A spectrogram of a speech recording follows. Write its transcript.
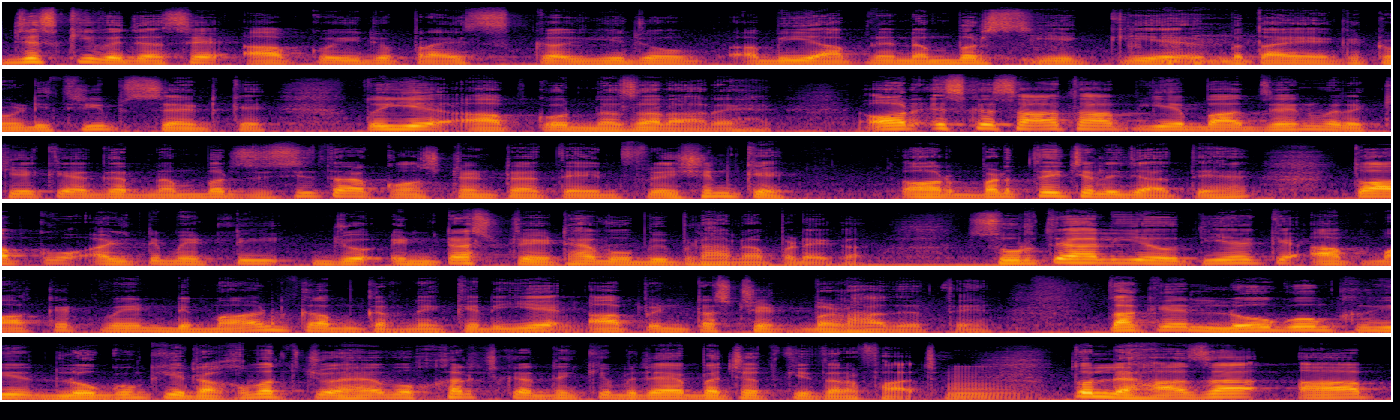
जिसकी वजह से आपको ये जो प्राइस का ये जो अभी आपने नंबर्स ये किए बताए हैं कि ट्वेंटी थ्री परसेंट के तो ये आपको नज़र आ रहे हैं। और इसके साथ आप ये बात जहन में रखिए कि अगर नंबर्स इसी तरह कॉन्स्टेंट रहते हैं इन्फ्लेशन के और बढ़ते चले जाते हैं तो आपको अल्टीमेटली जो इंटरेस्ट रेट है वो भी बढ़ाना पड़ेगा। सूरत हाल ये होती है कि आप मार्केट में डिमांड कम करने के लिए आप इंटरेस्ट रेट बढ़ा देते हैं ताकि लोगों की लोगों की रगबत जो है वो खर्च करने की बजाय बचत की तरफ़ आ जाए। हम्म। तो लिहाजा आप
